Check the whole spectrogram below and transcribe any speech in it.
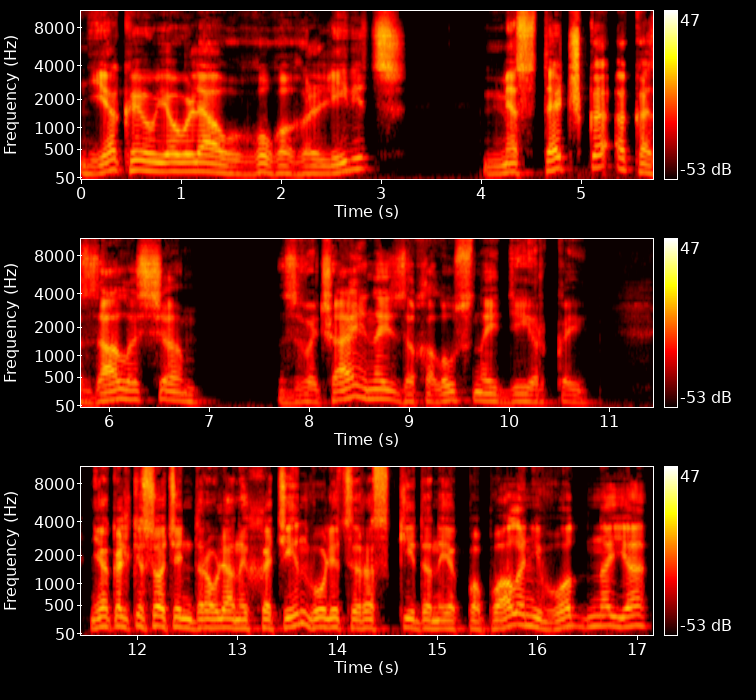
Як і уяўляў гугаглівец мястэчка аказалася звычайнай захалуснай дзіркай. Некалькі соцень драўляных хацін вуліцы раскіданы як попала ніводная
